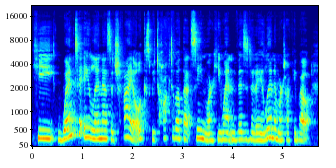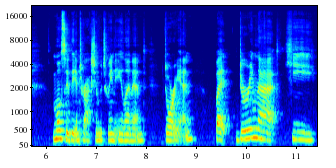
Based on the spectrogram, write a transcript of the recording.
he went to Aelin as a child because we talked about that scene where he went and visited Aelin, and we're talking about mostly the interaction between Aelin and Dorian. But during that, he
